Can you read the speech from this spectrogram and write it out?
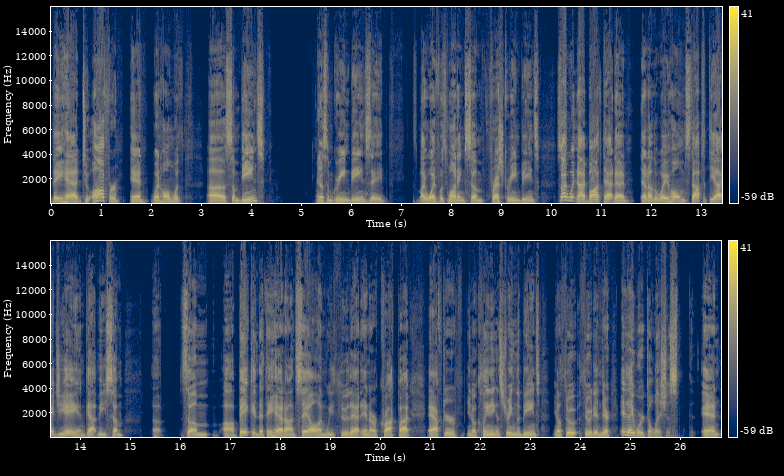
they had to offer and went home with uh, some beans, you know, some green beans. They, my wife was wanting some fresh green beans. So I went and I bought that. And, I, and on the way home, stopped at the IGA and got me some, uh, some uh, bacon that they had on sale, and we threw that in our crock pot after you know cleaning and stringing the beans. You know, threw threw it in there, and they were delicious. And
